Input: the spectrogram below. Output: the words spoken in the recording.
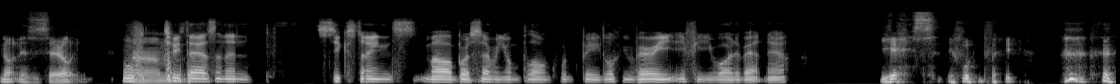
not necessarily. Oof, Um, 2016 Marlborough Sauvignon Blanc would be looking very iffy right about now. Yes, it would be.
